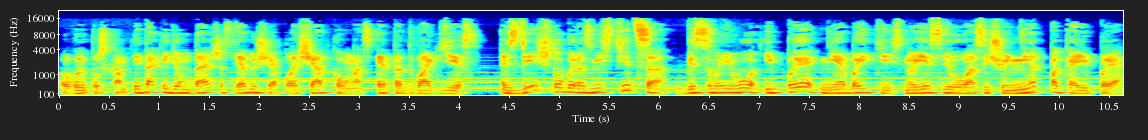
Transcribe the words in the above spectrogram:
выпуском. Итак, идем дальше. Следующая площадка у нас это 2GIS. Здесь, чтобы разместиться, без своего ИП не обойтись. Но если у вас еще нет пока ИП,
